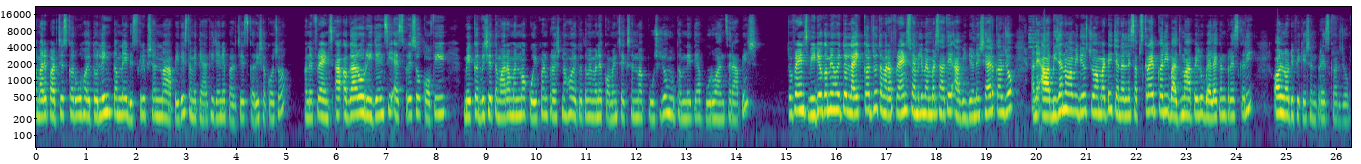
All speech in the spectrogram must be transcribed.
તમારે પરચેસ કરવું હોય તો લિંક તમને ડિસ્ક્રિપ્શનમાં આપી દઈશ. તમે ત્યાંથી જઈને પરચેસ કરી શકો છો. અને ફ્રેન્ડ્સ આ Agaro regency espresso coffee maker વિશે તમારા મનમાં કોઈ પણ પ્રશ્ન હોય તો તમે મને કોમેન્ટ સેક્શનમાં પૂછજો. હું તમને ત્યાં પૂરો આન્સર આપીશ. તો ફ્રેન્ડ્સ વીડિયો ગમ્યો હોય તો લાઇક કરજો. તમારા ફ્રેન્ડ્સ ફેમિલી મેમ્બર સાથે આ વિડીયોને શેર કરજો. અને આવા બીજા નવા વિડીયોઝ જોવા માટે ચેનલને સબસ્ક્રાઇબ કરી બાજુમાં આપેલું બેલાઇકન પ્રેસ કરી ઓલ નોટિફિકેશન પ્રેસ કરજો.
